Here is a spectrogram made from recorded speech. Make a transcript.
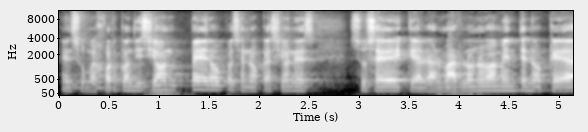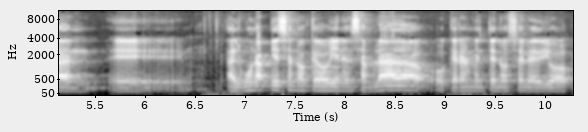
en su mejor condición, pero pues en ocasiones sucede que al armarlo nuevamente no quedan, eh, alguna pieza no quedó bien ensamblada o que realmente no se le dio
